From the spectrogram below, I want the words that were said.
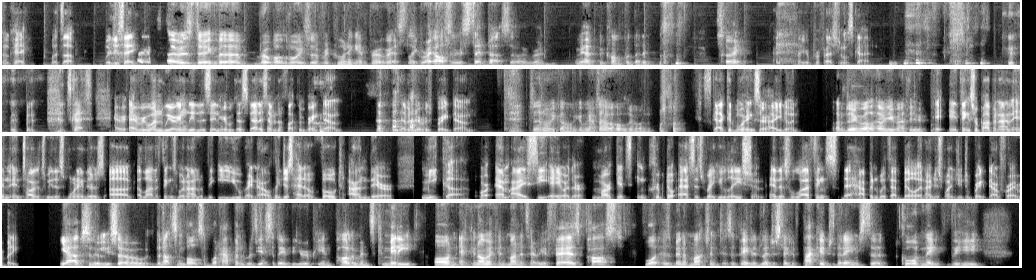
Okay, what's up? What'd you say? I was doing the robot voice of recording in progress, like right after it said that, so I ran. We had we can't put that in. Sorry. Oh, you're professional, Scott. Scott, every, everyone, we are going to leave this in here because Scott is having a fucking breakdown. He's having a nervous breakdown. No, no, we can't. We, can, we have to have a whole new one. Scott, good morning, sir. How you doing? I'm doing well. How are you, Matthew? Hey, hey, thanks for popping on and, and talking to me this morning. There's uh, a lot of things going on of the EU right now. They just had a vote on their MiCA or MICA or their Markets in Crypto Assets Regulation, and there's a lot of things that happened with that bill. And I just wanted you to break down for everybody. Yeah, absolutely. So the nuts and bolts of what happened was yesterday the European Parliament's Committee on Economic and Monetary Affairs passed what has been a much anticipated legislative package that aims to coordinate the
